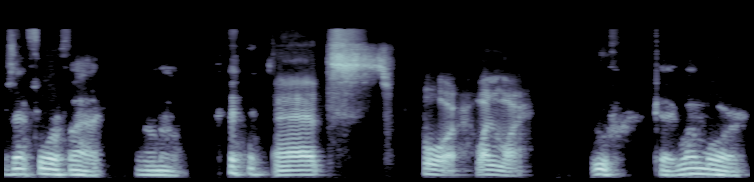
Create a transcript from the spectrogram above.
Is that four or five? I don't know. That's four. One more. Ooh, okay, one more.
